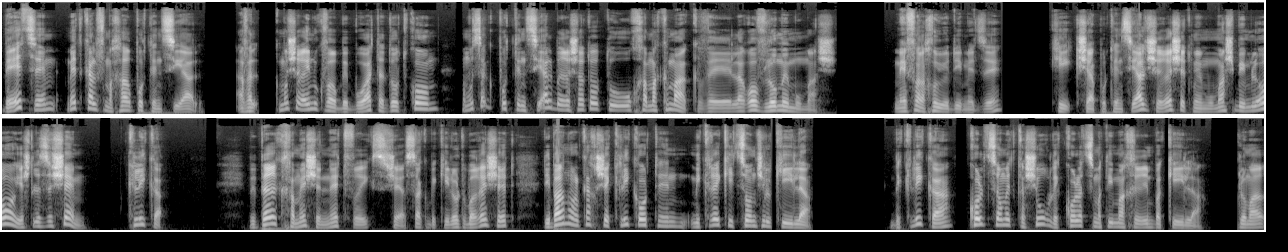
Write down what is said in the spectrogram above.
בעצם, מטקלף מכר פוטנציאל, אבל כמו שראינו כבר בבועת הדוט קום, המושג פוטנציאל ברשתות הוא חמקמק ולרוב לא ממומש. מאיפה אנחנו יודעים את זה? כי כשהפוטנציאל של רשת ממומש במלואו, יש לזה שם, קליקה. בפרק 5 של נטפריקס, שעסק בקהילות ברשת, דיברנו על כך שקליקות הן מקרה קיצון של קהילה. בקליקה, כל צומת קשור לכל הצמתים האחרים בקהילה. כלומר,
